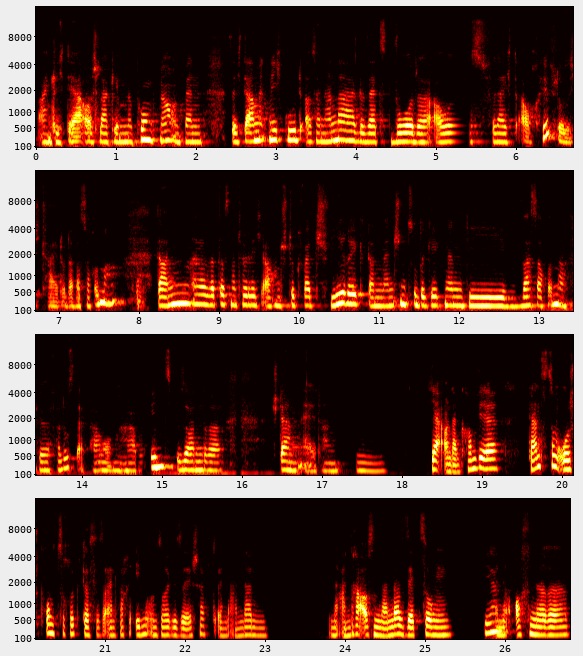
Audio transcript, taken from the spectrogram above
eigentlich der ausschlaggebende Punkt. Ne? Und wenn sich damit nicht gut auseinandergesetzt wurde, aus vielleicht auch Hilflosigkeit oder was auch immer, dann äh, wird das natürlich auch ein Stück weit schwierig, dann Menschen zu begegnen, die was auch immer für Verlusterfahrungen mhm. haben, insbesondere Sterneneltern. Mhm. Ja, und dann kommen wir ganz zum Ursprung zurück, dass es einfach in unserer Gesellschaft einen anderen, eine andere Auseinandersetzung, ja. eine offenere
